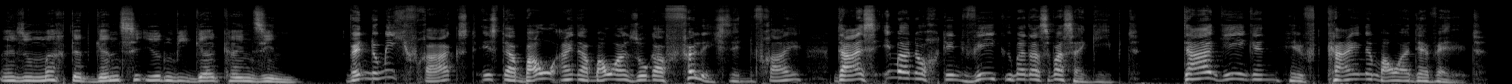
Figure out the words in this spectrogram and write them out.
Also macht das Ganze irgendwie gar keinen Sinn. Wenn du mich fragst, ist der Bau einer Mauer sogar völlig sinnfrei, da es immer noch den Weg über das Wasser gibt. Dagegen hilft keine Mauer der Welt.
